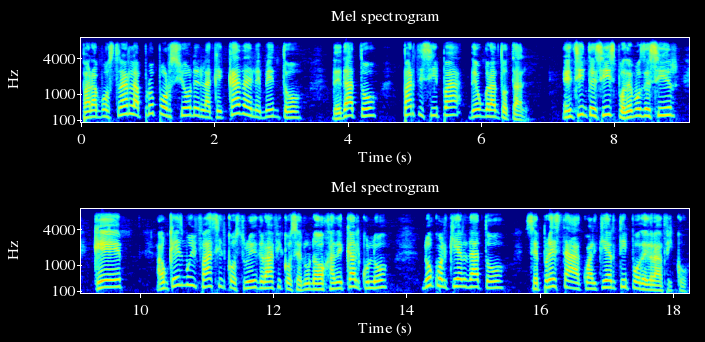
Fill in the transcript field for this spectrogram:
para mostrar la proporción en la que cada elemento de dato participa de un gran total. En síntesis, podemos decir que, aunque es muy fácil construir gráficos en una hoja de cálculo, no cualquier dato se presta a cualquier tipo de gráfico.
